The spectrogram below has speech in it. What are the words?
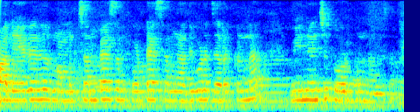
వాళ్ళు ఏదేదో మమ్మల్ని చంపేస్తాం కొట్టేస్తాం అది కూడా జరగకుండా మీ నుంచి కోరుకున్నాను సార్.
